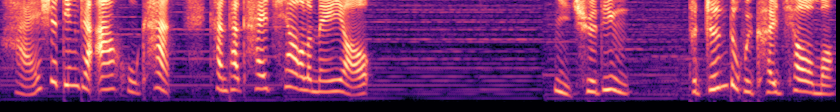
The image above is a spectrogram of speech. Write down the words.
还是盯着阿虎看，看他开窍了没有。你确定，他真的会开窍吗？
